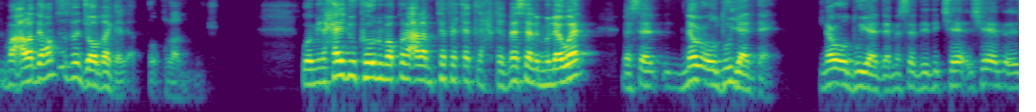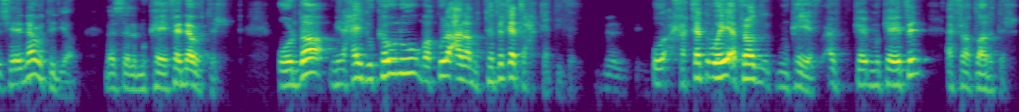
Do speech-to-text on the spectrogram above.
Ama arada am zaten cevapta gelir. Kullanılır. ومن حيث كون ما قلنا على متفقة الحقيقة مثلا ملون مثلا نوع عضوية ده نوع عضوية ده مثلا دي شيء شيء شيء نوع تليا مثلا مكيفة نوع تر أردا من حيث كونه ما قلنا على متفقة الحقيقة. وحقيقة وهي أفراد مكيف مكيف أفراد لارتر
